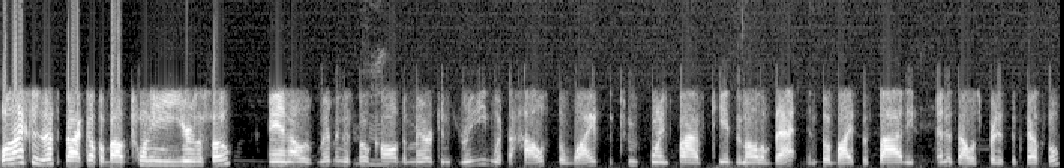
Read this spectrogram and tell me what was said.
Well, actually, let's back up about 20 years or so and I was living the mm-hmm. so-called American dream with the house, the wife, the 2.5 kids, and all of that. And so, by society standards, I was pretty successful.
